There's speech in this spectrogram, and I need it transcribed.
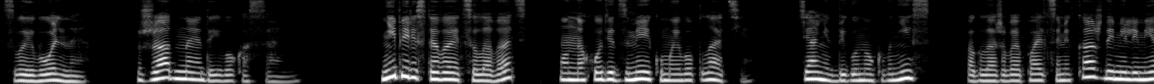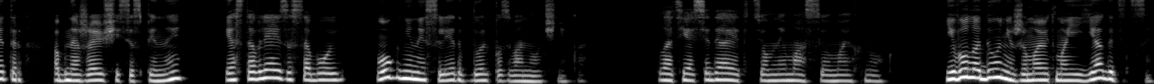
Своевольное, жадное до его касаний. Не переставая целовать, он находит змейку моего платья, тянет бегунок вниз, поглаживая пальцами каждый миллиметр обнажающейся спины и оставляя за собой огненный след вдоль позвоночника. Платье оседает темной массой у моих ног. Его ладони сжимают мои ягодицы,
